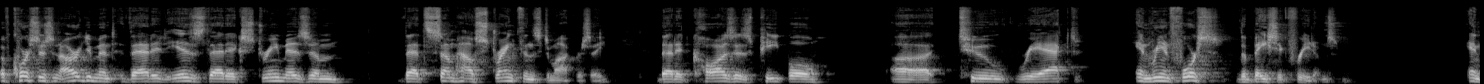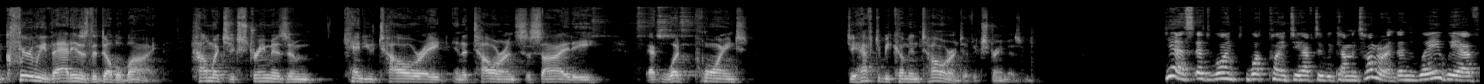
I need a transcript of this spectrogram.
Of course, there's an argument that it is that extremism that somehow strengthens democracy, that it causes people uh, to react and reinforce the basic freedoms. And clearly, that is the double bind. How much extremism can you tolerate in a tolerant society? At what point do you have to become intolerant of extremism? Yes, at one, what point do you have to become intolerant? And the way we have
